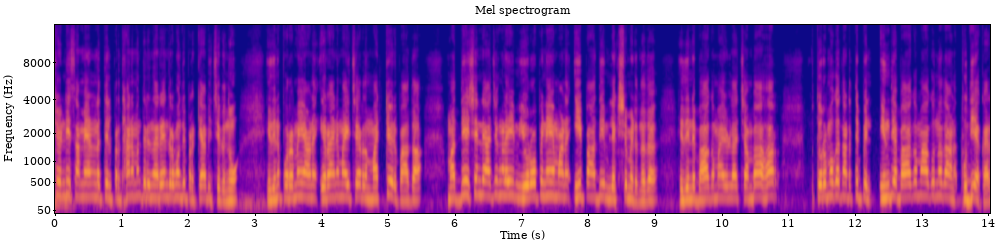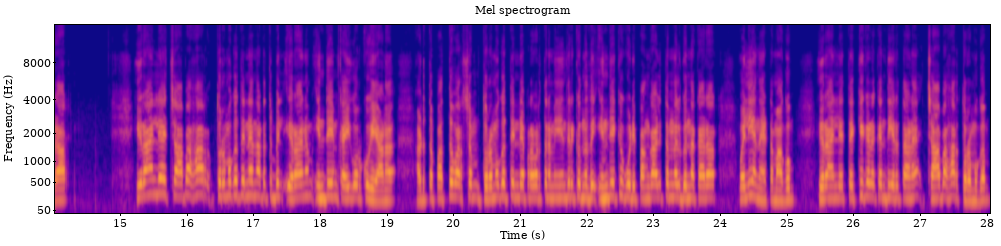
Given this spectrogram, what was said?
ട്വന്റി സമ്മേളനത്തിൽ പ്രധാനമന്ത്രി നരേന്ദ്രമോദി പ്രഖ്യാപിച്ചിരുന്നു. ഇതിന് പുറമെയാണ് ഇറാനുമായി ചേർന്ന് മറ്റൊരു പാത. മധ്യേഷ്യൻ രാജ്യങ്ങളെയും യൂറോപ്പിനെയുമാണ് ഈ പാതയും ലക്ഷ്യമിടുന്നത്. ഇതിന്റെ ഭാഗമായുള്ള ചമ്പാഹാർ തുറമുഖ നടത്തിപ്പിൽ ഇന്ത്യ ഭാഗമാകുന്നതാണ് പുതിയ കരാർ. ഇറാനിലെ ചാബഹാർ തുറമുഖത്തിന്റെ നടത്തിപ്പിൽ ഇറാനും ഇന്ത്യയും കൈകോർക്കുകയാണ്. അടുത്ത പത്ത് വർഷം തുറമുഖത്തിന്റെ പ്രവർത്തനം നിയന്ത്രിക്കുന്നത് ഇന്ത്യയ്ക്ക് കൂടി പങ്കാളിത്തം നൽകുന്ന കരാർ വലിയ നേട്ടമാകും. ഇറാനിലെ തെക്ക് കിഴക്കൻ തീരത്താണ് ചാബഹാർ തുറമുഖം.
